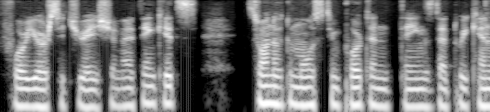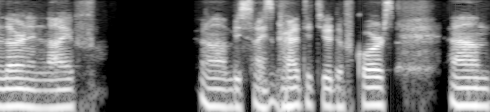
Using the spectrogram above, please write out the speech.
for your situation. I think it's it's one of the most important things that we can learn in life uh, besides gratitude of course um,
